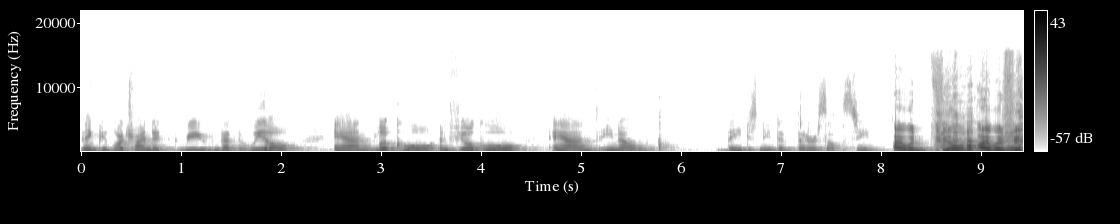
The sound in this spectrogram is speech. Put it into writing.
think people are trying to reinvent the wheel and look cool and feel cool, and, you know, they just need a better self esteem. i would feel i would feel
